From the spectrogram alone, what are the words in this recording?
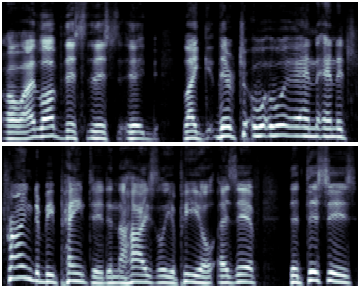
Oh, I love this this uh, like they're and and it's trying to be painted in the Heisley appeal as if that this is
